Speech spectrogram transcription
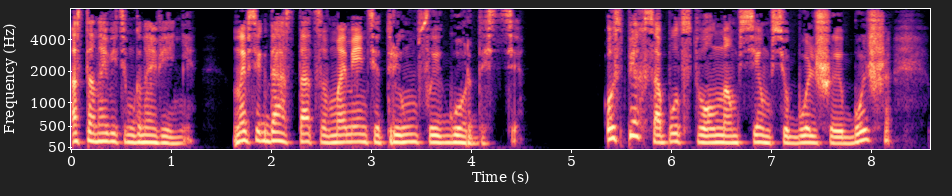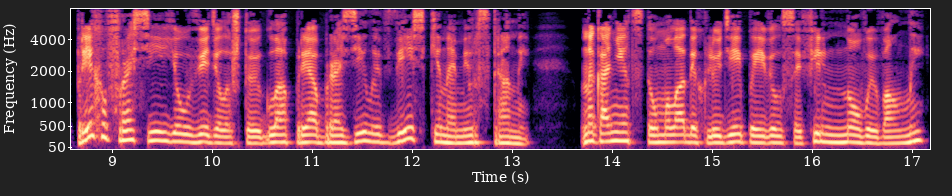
остановить мгновение, навсегда остаться в моменте триумфа и гордости. Успех сопутствовал нам всем все больше и больше. Приехав в Россию, я увидела, что игла преобразила весь киномир страны. Наконец-то у молодых людей появился фильм «Новой волны»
